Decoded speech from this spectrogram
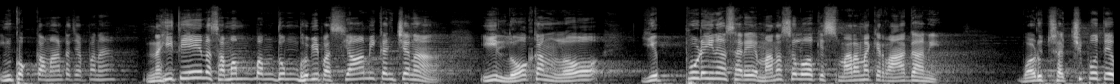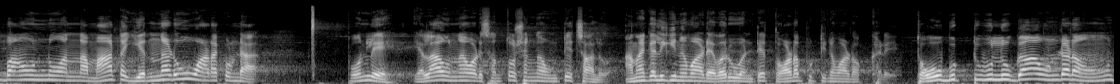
ఇంకొక్క మాట చెప్పనా? నహితేన సమం బంధుం భువి పశ్యామి కంచన. ఈ లోకంలో ఎప్పుడైనా సరే మనసులోకి స్మరణకి రాగాని వాడు చచ్చిపోతే బాగుండు అన్న మాట ఎన్నడూ వాడకుండా పోన్లే ఎలా ఉన్నా వాడు సంతోషంగా ఉంటే చాలు. అనగలిగిన వాడెవరు అంటే తోడ పుట్టినవాడు ఒక్కడే తోబుట్టువులుగా ఉండడం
